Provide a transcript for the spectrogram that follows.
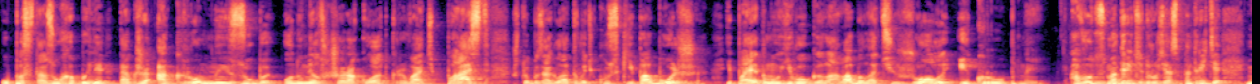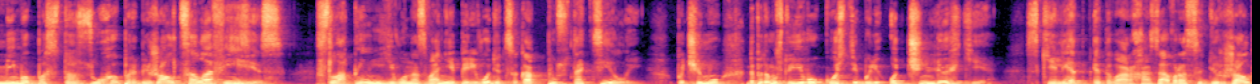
у пастазуха были также огромные зубы. Он умел широко открывать пасть, чтобы заглатывать куски побольше. И поэтому его голова была тяжелой и крупной. А вот смотрите, друзья, смотрите, мимо пастазуха пробежал Целофизис. С латыни его название переводится как «пустотелый». Почему? Да потому что его кости были очень легкие. Скелет этого архозавра содержал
